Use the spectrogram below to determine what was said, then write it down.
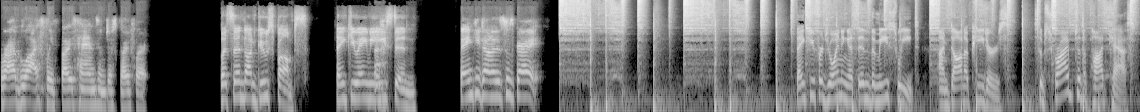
grab life with both hands and just go for it. Let's end on goosebumps. Thank you, Amy Easton. Thank you, Donna. This was great. Thank you for joining us in the Me Suite. I'm Donna Peters. Subscribe to the podcast.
